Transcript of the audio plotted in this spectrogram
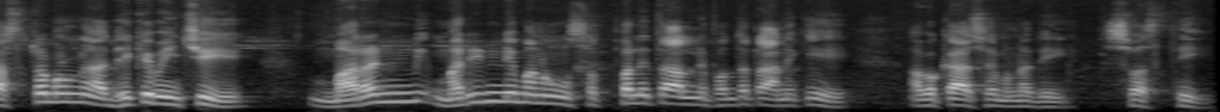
కష్టములను అధిగమించి మరన్ని మరిన్ని మనం సత్ఫలితాలను పొందటానికి అవకాశం ఉన్నది స్వస్తి.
